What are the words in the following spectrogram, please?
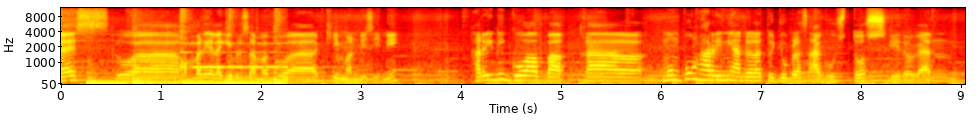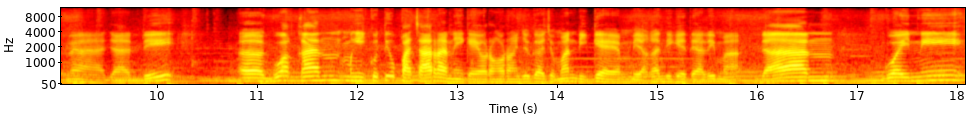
guys, gua kembali lagi bersama gua Kimon di sini. Hari ini gua bakal mumpung hari ini adalah 17 Agustus gitu kan. Nah, jadi uh, gua akan mengikuti upacara nih kayak orang-orang juga cuman di game ya kan di GTA 5. Dan gua ini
